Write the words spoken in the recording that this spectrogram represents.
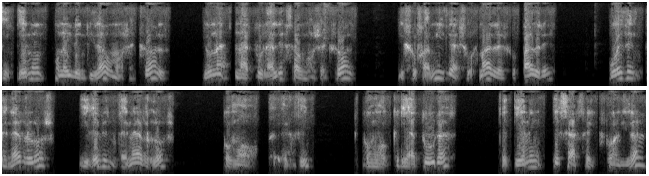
y tienen una identidad homosexual y una naturaleza homosexual. Y su familia, sus madres, sus padres, pueden tenerlos y deben tenerlos como, en fin, como criaturas que tienen esa sexualidad,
